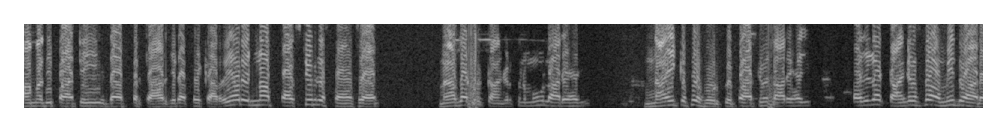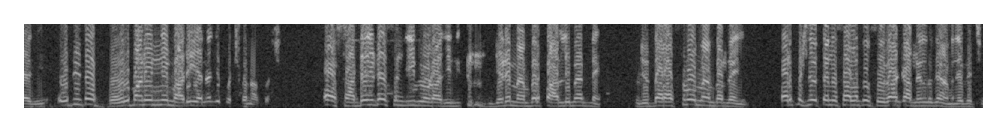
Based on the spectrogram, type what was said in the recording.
ਆਮ ਆਦਮੀ ਪਾਰਟੀ ਦਾ ਪ੍ਰਚਾਰ ਜਿਹੜਾ ਇੱਥੇ ਕਰ ਰਹੇ ਆ ਔਰ ਇੰਨਾ ਪੋਜ਼ਿਟਿਵ ਰਿਸਪੌਂਸ ਹੈ ਨਾ ਤਾਂ ਕੋਈ ਕਾਂਗਰਸ ਨੂੰ ਮੂੰਹ ਲਾ ਰਿਹਾ ਜੀ, ਨਾ ਹੀ ਕਿਸੇ ਹੋਰ ਕੋਈ ਪਾਰਟੀ ਨੂੰ ਲਾ ਰਿਹਾ ਜੀ। ਔਰ ਜਿਹੜਾ ਕਾਂਗਰਸ ਦਾ ਉਮੀਦਵਾਰ ਹੈ ਜੀ, ਉਹਦੀ ਤਾਂ ਬੋਲਬਾਣੀ ਇੰਨੀ ਮਾੜੀ ਹੈ ਨਾ ਜੀ, ਪੁੱਛੋ ਨਾ ਪੁੱਛ। ਔਰ ਸਾਡੇ ਜਿਹੜੇ ਸੰਜੀਵ ਅਰੋੜਾ ਜੀ ਨੇ, ਜਿਹੜੇ ਮੈਂਬਰ ਪਾਰਲੀਮੈਂਟ ਨੇ, ਮੌਜੂਦਾ ਰਾਜ ਸਭਾ ਮੈਂਬਰ ਨੇ ਜੀ, ਪਰ ਪਿਛਲੇ 3 ਸਾਲਾਂ ਤੋਂ ਸੇਵਾ ਕਰਨੇ ਲੁਧਿਆਣੇ ਦੇ ਵਿੱਚ,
